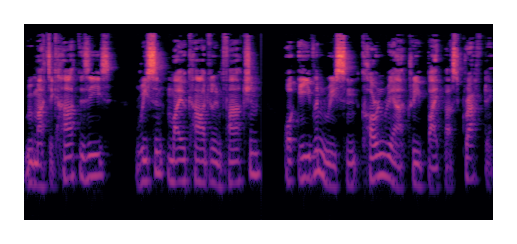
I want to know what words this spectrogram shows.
rheumatic heart disease, recent myocardial infarction, or even recent coronary artery bypass grafting.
